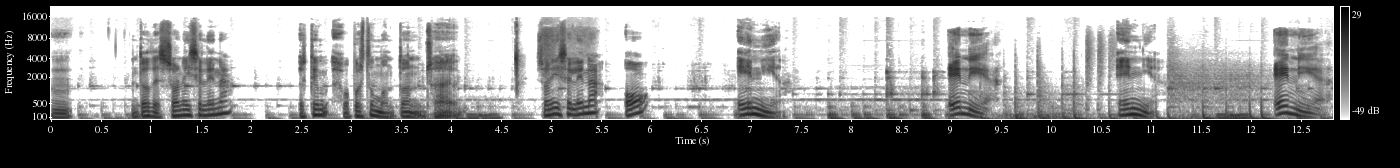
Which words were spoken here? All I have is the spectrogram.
Mm. Entonces, Sonia y Selena, es que he puesto un montón. O sea, y Selena o Enya. Enya. Enya. Enya.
